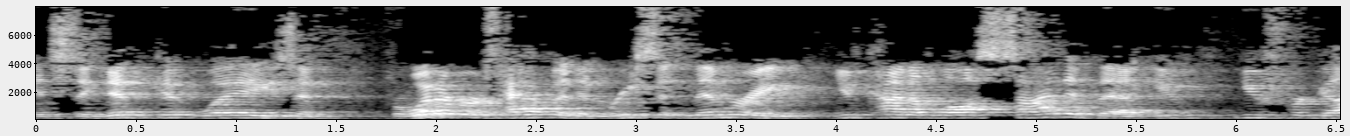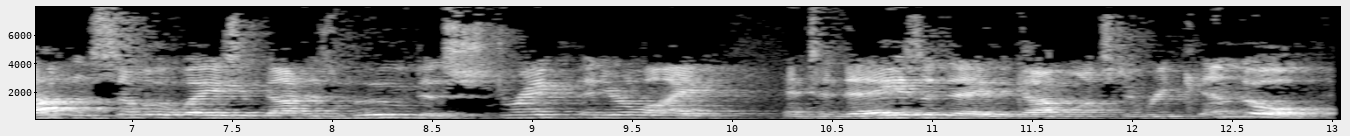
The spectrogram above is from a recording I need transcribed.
in significant ways, and for whatever has happened in recent memory, you've kind of lost sight of that. You've, you've forgotten some of the ways that God has moved and strength in your life. And today is a day that God wants to rekindle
